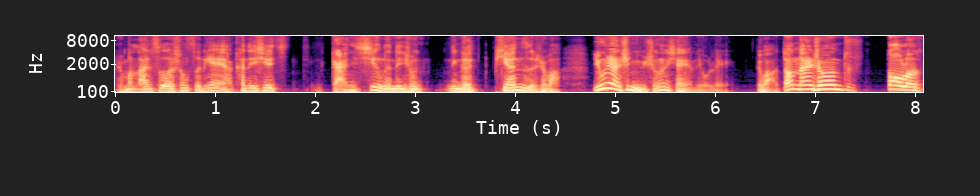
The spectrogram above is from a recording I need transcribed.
什么《蓝色生死恋》呀，看那些感性的那种那个片子是吧？永远是女生先流泪，对吧？当男生到了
